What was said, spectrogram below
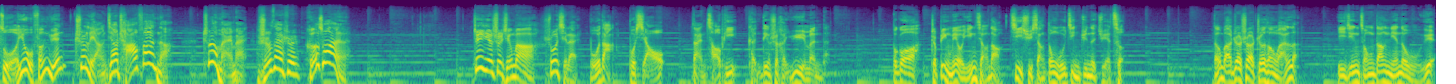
左右逢源，吃两家茶饭呢，这买卖实在是合算。这件事情嘛，说起来不大不小，但曹丕肯定是很郁闷的。不过这并没有影响到继续向东吴进军的决策。等把这事儿折腾完了，已经从当年的五月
